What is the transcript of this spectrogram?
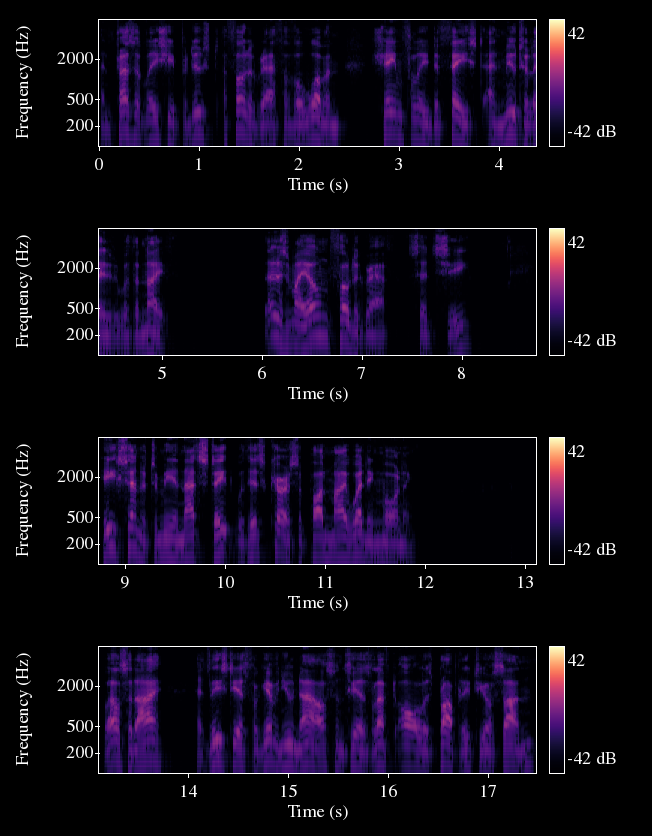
and presently she produced a photograph of a woman shamefully defaced and mutilated with a knife. That is my own photograph, said she. He sent it to me in that state with his curse upon my wedding morning. Well, said I, at least he has forgiven you now, since he has left all his property to your son.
